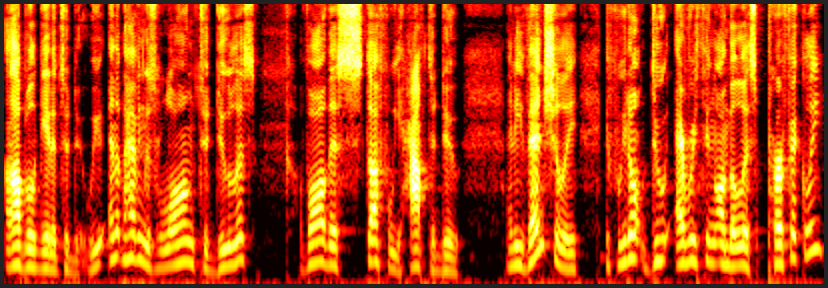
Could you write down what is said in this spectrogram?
obligated to do. We end up having this long to do list of all this stuff we have to do. And eventually, if we don't do everything on the list perfectly,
